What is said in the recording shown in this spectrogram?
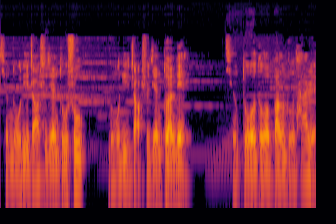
请努力找时间读书，努力找时间锻炼，请多多帮助他人。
